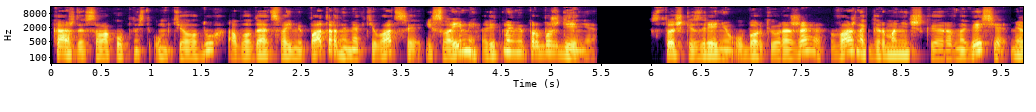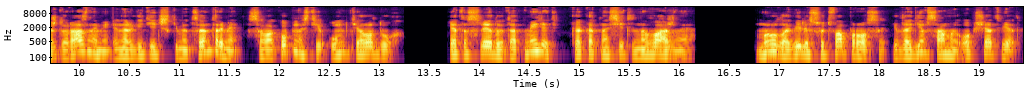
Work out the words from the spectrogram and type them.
Каждая совокупность ум-тело-дух обладает своими паттернами активации и своими ритмами пробуждения. С точки зрения уборки урожая важно гармоническое равновесие между разными энергетическими центрами совокупности ум-тело-дух. Это следует отметить как относительно важное. Мы уловили суть вопроса и дадим самый общий ответ,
